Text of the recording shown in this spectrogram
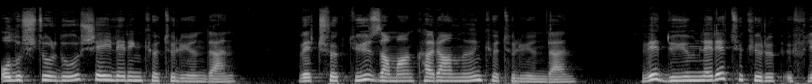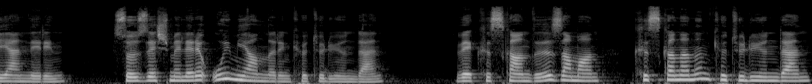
Oluşturduğu şeylerin kötülüğünden ve çöktüğü zaman karanlığın kötülüğünden ve düğümlere tükürüp üfleyenlerin, sözleşmelere uymayanların kötülüğünden ve kıskandığı zaman kıskananın kötülüğünden,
